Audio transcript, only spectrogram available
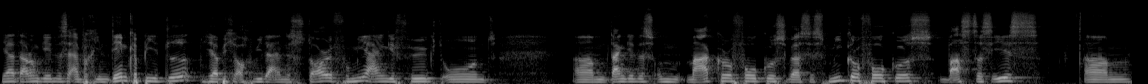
ja, darum geht es einfach in dem Kapitel. Hier habe ich auch wieder eine Story von mir eingefügt und ähm, dann geht es um Makrofokus versus Mikrofokus. Was das ist, ähm,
